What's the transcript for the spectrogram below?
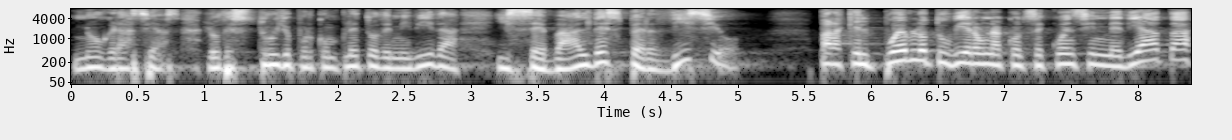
no gracias. Lo destruyo por completo de mi vida y se va al desperdicio para que el pueblo tuviera una consecuencia inmediata,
